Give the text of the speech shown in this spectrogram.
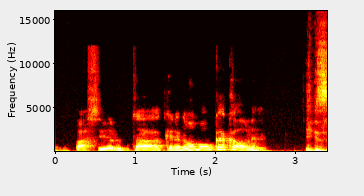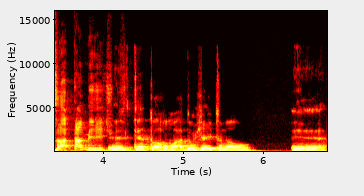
o parceiro tá querendo arrumar um cacau, né? Exatamente. Ele tentou arrumar de um jeito não é,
